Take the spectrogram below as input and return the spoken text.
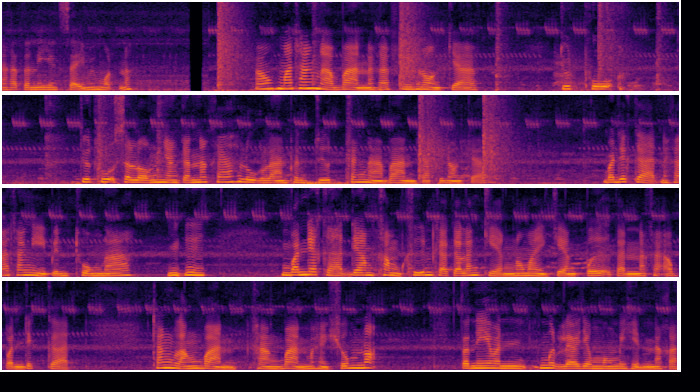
นะคะ ตอนนี้ยังใส่ไม่หมดนะเอามาทางหน้าบ้านนะคะพี่น้องจ๋าจุดพุจุดพุสลองอย่างกันนะคะ ลูกหลานเพิ่นจุดทั้งหน้าบ้านจ้ะพี่น้องจ๋าบรรยากาศนะคะทั้งนี้เป็นทงนะบรรยากาศยามค่ำคืนค่ะกำลังแกงน่อไม้แกงเปอะกันนะคะ เอาบรรยากาศทั้งหลังบ้านข้างบ้านมาให้ชมเนาะตอนนี้มันมืดแล้วยังมองไม่เห็นนะคะ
